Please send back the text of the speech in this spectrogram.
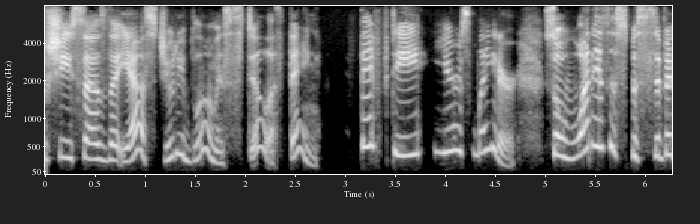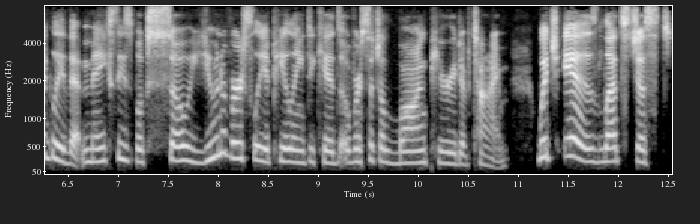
she says that yes, Judy Blume is still a thing 50 years later. So, what is it specifically that makes these books so universally appealing to kids over such a long period of time? Which is, let's just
